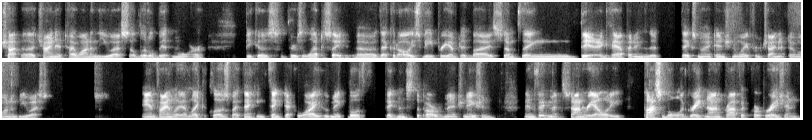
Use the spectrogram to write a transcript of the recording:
Ch uh, China, Taiwan, and the US a little bit more because there's a lot to say. Uh, that could always be preempted by something big happening that takes my attention away from China, Taiwan, and the US. And finally, I'd like to close by thanking ThinkTech Hawaii, who make both Figments, The Power of Imagination, and Figments on Reality possible, a great nonprofit corporation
